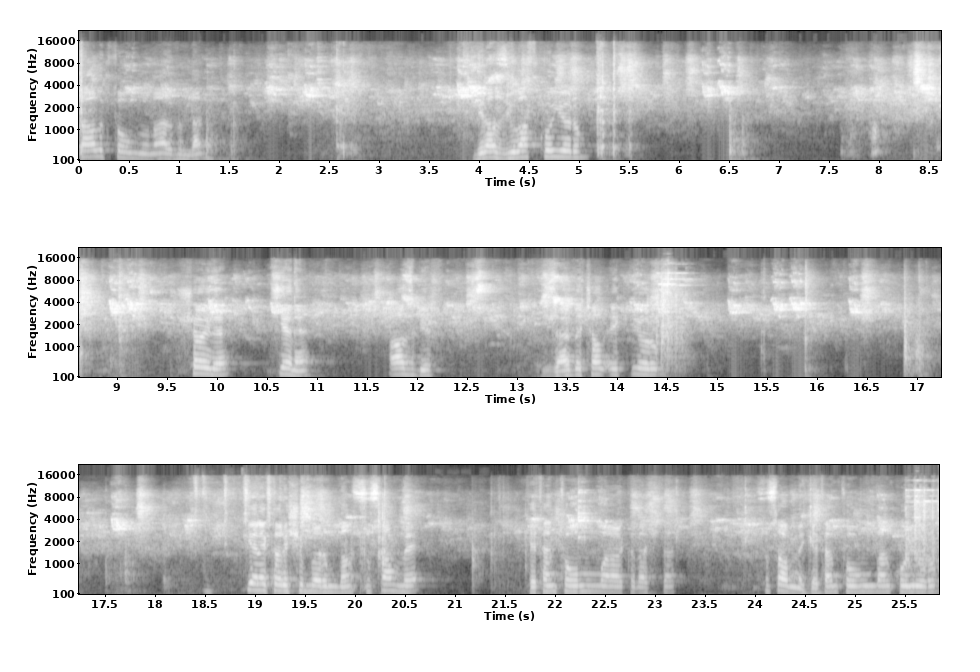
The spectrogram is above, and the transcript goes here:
sağlık tohumunun ardından biraz yulaf koyuyorum. Şöyle gene az bir zerdeçal ekliyorum. Gene karışımlarımdan susam ve keten tohumum var arkadaşlar. Susam ve keten tohumundan koyuyorum.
